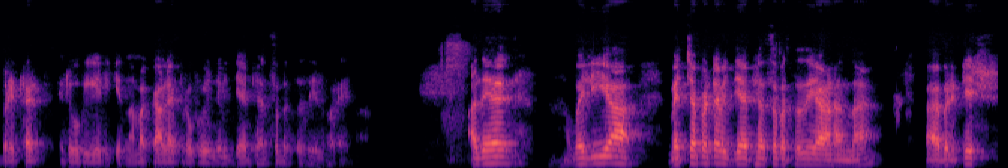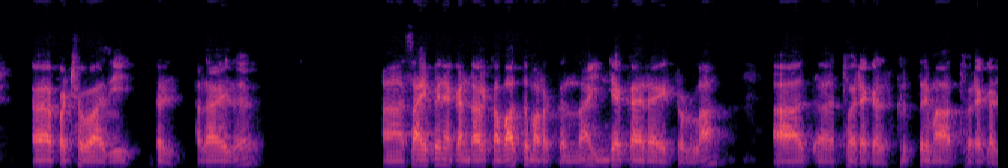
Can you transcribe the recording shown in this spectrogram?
ബ്രിട്ടൻ രൂപീകരിക്കുന്നത് മക്കാളെ പ്രഭുവിന്റെ വിദ്യാഭ്യാസ പദ്ധതി എന്ന് പറയുന്നത്. അത് വലിയ മെച്ചപ്പെട്ട വിദ്യാഭ്യാസ പദ്ധതിയാണെന്ന് ബ്രിട്ടീഷ് പക്ഷപാതികൾ അതായത് സായിപ്പിനെ കണ്ടാൽ കവാത്ത് മറക്കുന്ന ഇന്ത്യക്കാരായിട്ടുള്ള ത്വരകൾ കൃത്രിമ ത്വരകൾ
